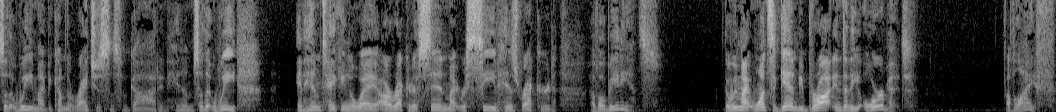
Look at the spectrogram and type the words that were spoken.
so that we might become the righteousness of God in Him, so that we, in Him taking away our record of sin, might receive His record of obedience, that we might once again be brought into the orbit of life.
